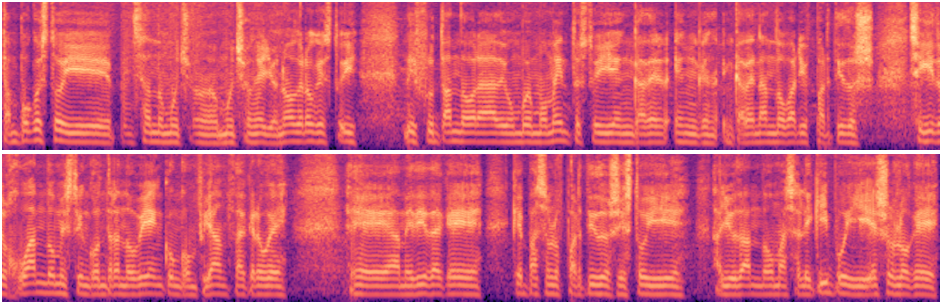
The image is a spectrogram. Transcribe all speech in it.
tampoco estoy eh, pensando mucho, mucho en ello, ¿no? Creo que estoy disfrutando ahora de un buen momento, estoy encade- en- encadenando varios partidos seguidos jugando, me estoy encontrando bien, con confianza, creo que eh, a medida que, que pasan los partidos estoy ayudando más al equipo y eso es lo que,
